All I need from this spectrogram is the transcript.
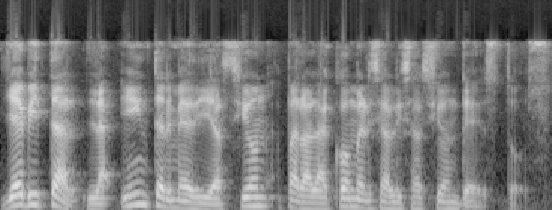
y evitar la intermediación para la comercialización de estos.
